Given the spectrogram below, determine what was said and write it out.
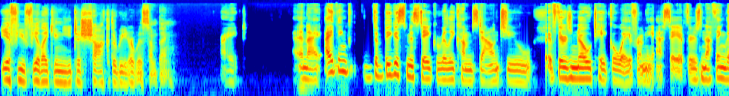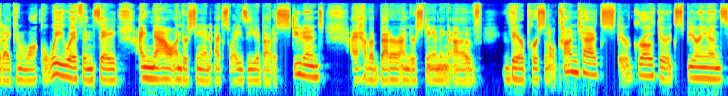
if you feel like you need to shock the reader with something. Right. And I, I think the biggest mistake really comes down to if there's no takeaway from the essay, if there's nothing that I can walk away with and say, I now understand XYZ about a student, I have a better understanding of their personal context, their growth, their experience.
